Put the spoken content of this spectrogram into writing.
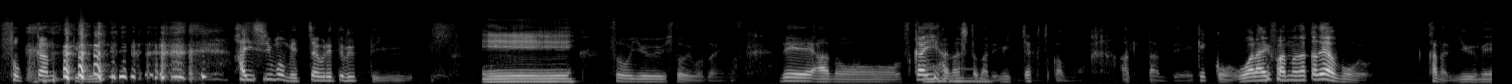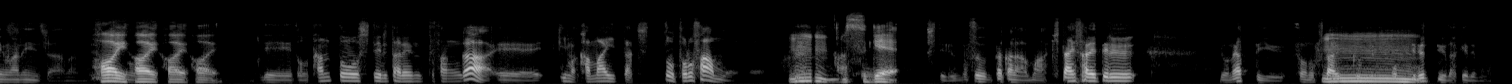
速乾っていう 配信もめっちゃ売れてるっていうええ。そういう人でございます。で、あのー深い話とかで密着とかもあったんで、結構お笑いファンの中ではもうかなり有名マネージャーなんですはいはいはいはい。で、えっと担当してるタレントさんが、えー今、かまいたちとトロサーモンをうん、あすげえ。してる。そうだから、まあ、期待されてるよなっていう、その2人組を持ってるっていうだけでもね。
